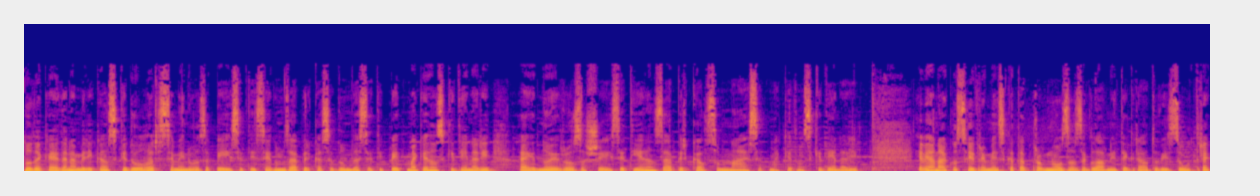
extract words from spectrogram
додека еден американски долар се менува за 57,75 македонски денари, а 1 евро за 61,18 македонски денари. Еве анако се и временската прогноза за главните градови за утре.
